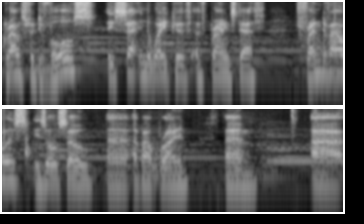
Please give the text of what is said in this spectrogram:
Grounds for Divorce is set in the wake of, of Brian's death. Friend of ours is also uh, about Brian. Um, uh,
